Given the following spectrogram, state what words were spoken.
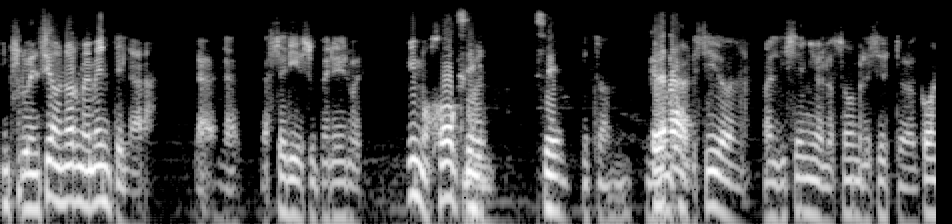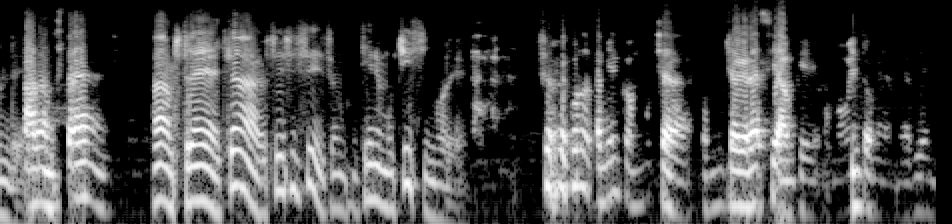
influenciado enormemente la, la, serie de superhéroes. Mismo Hawkman. Sí. Que son parecido al diseño de los hombres esto de Conde. Adam Strange. Adam Strange, claro, sí, sí, sí, tiene muchísimo de... Yo recuerdo también con mucha con mucha gracia, aunque en un momento me, me habían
